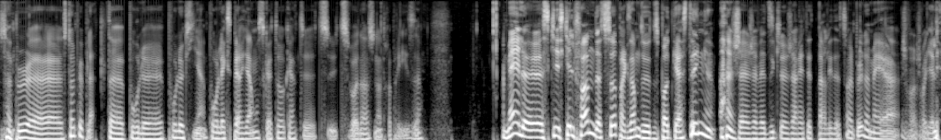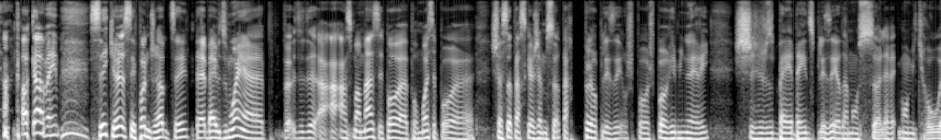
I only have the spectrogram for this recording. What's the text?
C'est un peu euh, c'est un peu plate euh, pour le, pour le client, pour l'expérience que tu as quand tu, tu- vas dans une entreprise. Mais le, ce, qui, ce qui est le fun de ça, par exemple, du, podcasting, j'avais dit que j'arrêtais de parler de ça un peu, mais euh, je, vais, je vais y aller encore quand même, c'est que c'est pas une job, tu sais. Ben, ben, du moins, euh, en, ce moment, c'est pas, pour moi, c'est pas, je fais ça parce que j'aime ça, par pur plaisir. Je suis pas, je suis pas rémunéré. J'ai juste ben, ben du plaisir dans mon sol avec mon micro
